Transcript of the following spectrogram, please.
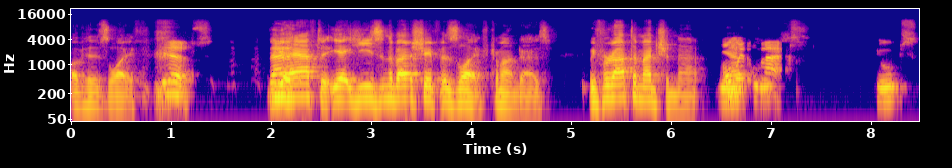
of his life. Yes. That you is, have to. Yeah, he's in the best shape of his life. Come on, guys. We forgot to mention that. Only the facts. Oops.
